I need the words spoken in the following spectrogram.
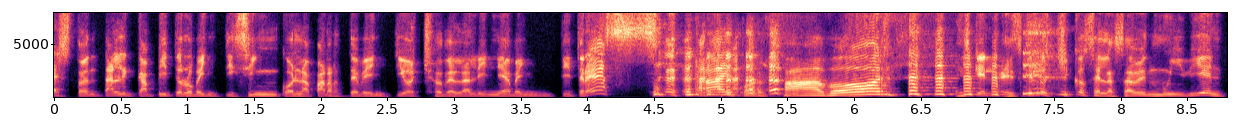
esto en tal capítulo 25 en la parte 28 de la línea 23? Ay, por favor. Es que, es que los chicos se la saben muy bien.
